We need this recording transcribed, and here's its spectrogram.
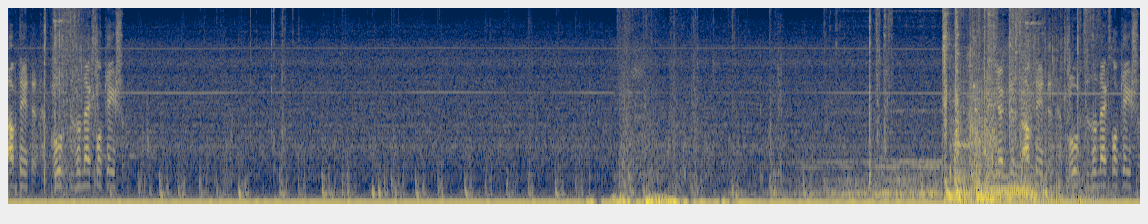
Updated. Move to the next location. Objectives updated. Move to the next location.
